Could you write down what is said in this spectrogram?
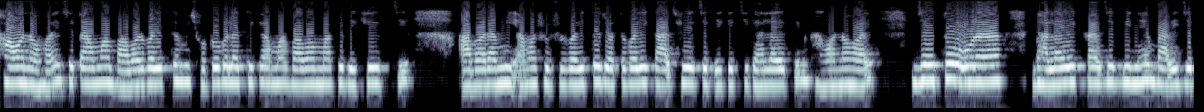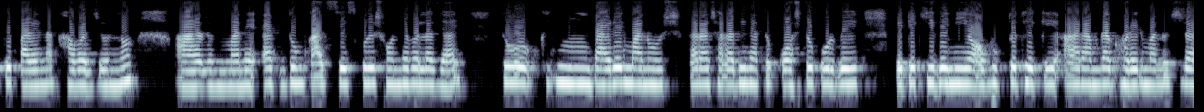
খাওয়ানো হয়। সেটা আমার বাবার বাড়িতে আমি ছোটবেলা থেকে আমার বাবা মাকে দেখে এসেছি। আবার আমি আমার শ্বশুর বাড়িতেও যতবারই কাজ হয়েছে দেখেছি ঢালাইয়ের দিন খাওয়ানো হয়। যেহেতু ওরা ঢালাইয়ের কাজের দিনে বাড়ি যেতে পারে না খাওয়ার জন্য। আর মানে একদম কাজ শেষ করে সন্ধ্যাবেলা যায়। তো বাইরের মানুষ, তারা সারাদিন এত কষ্ট করবে, পেটে খিদে নিয়ে অভুক্ত থেকে, আর আমরা ঘরের মানুষরা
